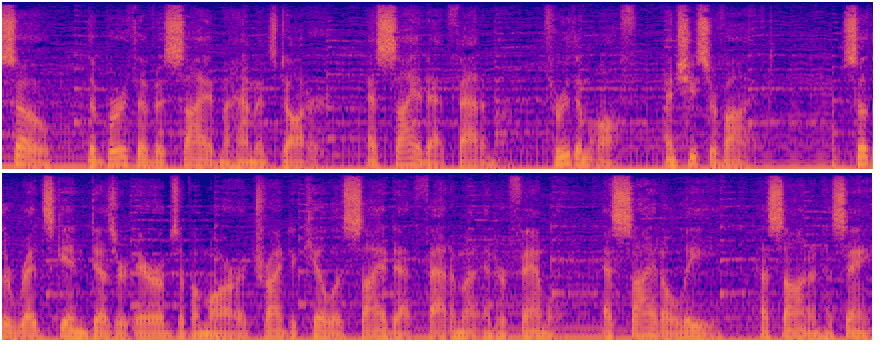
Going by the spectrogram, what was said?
So, the birth of as Sayyid Muhammad's daughter, as Sayyidat Fatima, threw them off, and she survived. So the red-skinned desert Arabs of Amara tried to kill as Sayyidat Fatima and her family, as Sayyid Ali, Hassan and Hussein.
